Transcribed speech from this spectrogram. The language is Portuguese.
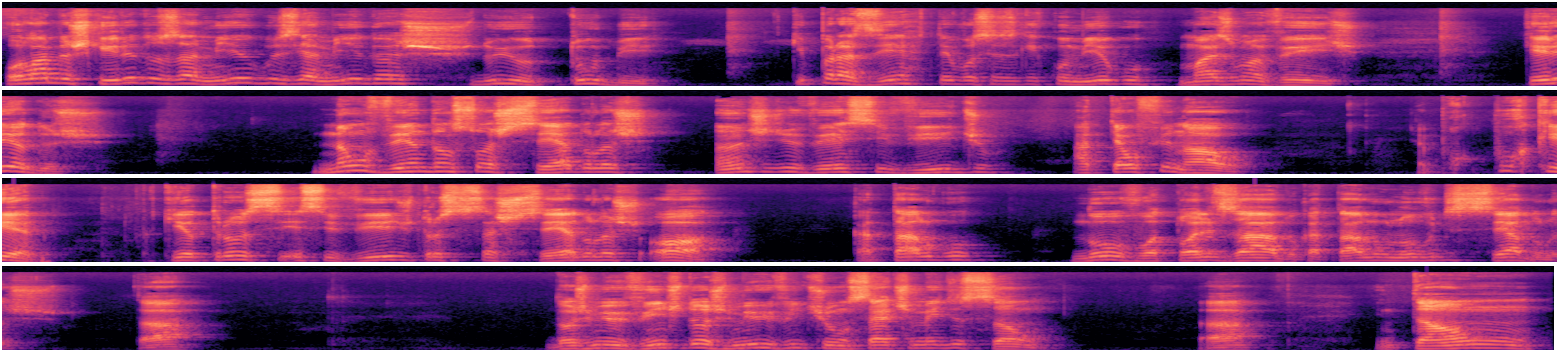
Olá, meus queridos amigos e amigas do YouTube. Que prazer ter vocês aqui comigo mais uma vez. Queridos, não vendam suas cédulas antes de ver esse vídeo até o final. É por, por quê? Porque eu trouxe esse vídeo, trouxe essas cédulas, ó, catálogo novo, atualizado, catálogo novo de cédulas, tá? 2020-2021, sétima edição, tá? Então,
